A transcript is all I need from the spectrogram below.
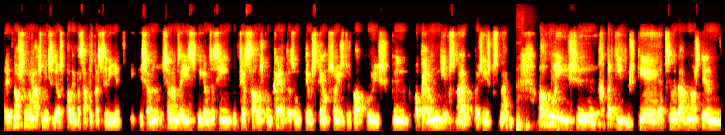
Eh, novos formatos, muitos deles podem passar por parceria, e chamamos a isso, digamos assim, de ter salas concretas onde temos extensões dos balcões que operam um dia por semana, dois dias por semana. Uhum. Balcões uh, repartidos, que é a possibilidade de nós termos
